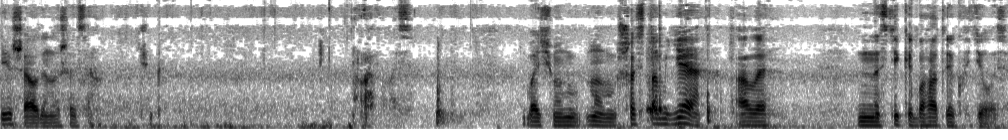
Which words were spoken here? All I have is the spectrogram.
І ще один лишився. Чик. Бачимо, ну, щось там є, але не настільки багато, як хотілося.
